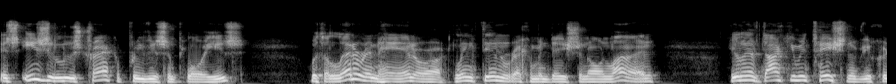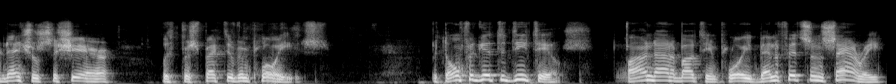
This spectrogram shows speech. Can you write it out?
it's easy to lose track of previous employees. With a letter in hand or a LinkedIn recommendation online, you'll have documentation of your credentials to share with prospective employees. But don't forget the details. Find out about the employee benefits and salary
